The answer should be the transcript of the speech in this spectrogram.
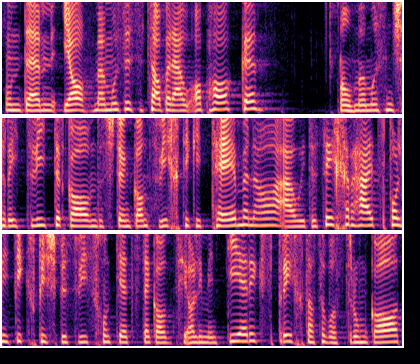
Und ähm, ja, man muss es jetzt aber auch abhaken und man muss einen Schritt weitergehen. Und es stehen ganz wichtige Themen an, auch in der Sicherheitspolitik. Beispielsweise kommt jetzt der ganze Alimentierungsbericht, also was darum geht,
